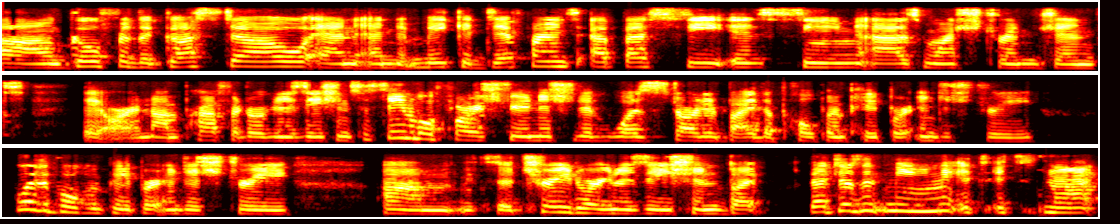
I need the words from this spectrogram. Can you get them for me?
uh, go for the gusto and, and make a difference. FSC is seen as more stringent. They are a nonprofit organization. Sustainable Forestry Initiative was started by the pulp and paper industry for the pulp and paper industry. Um, it's a trade organization, but that doesn't mean it's it's not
